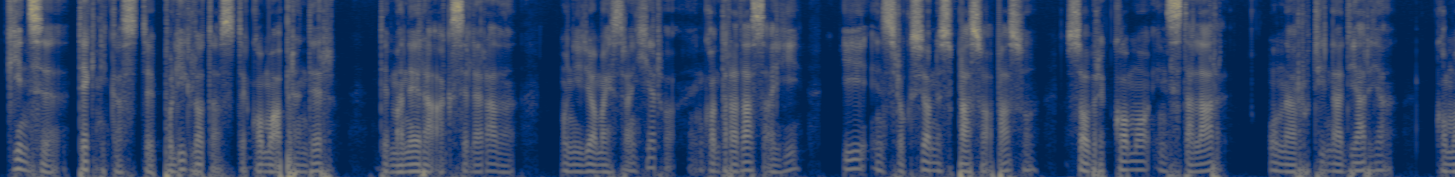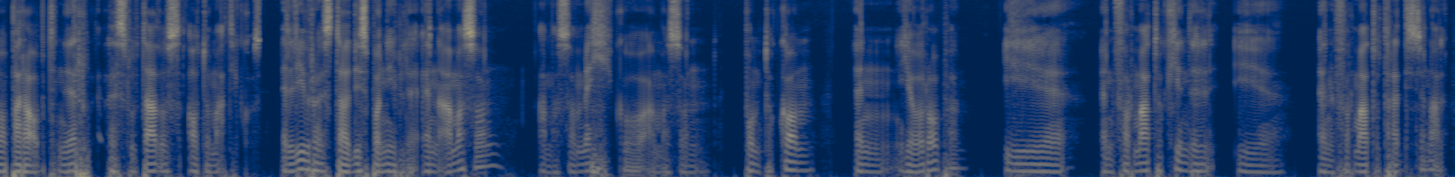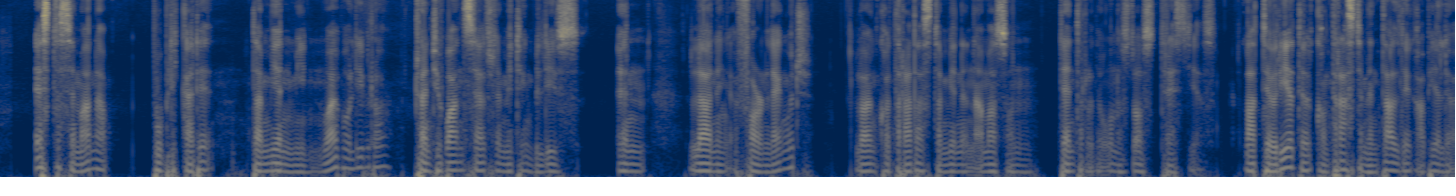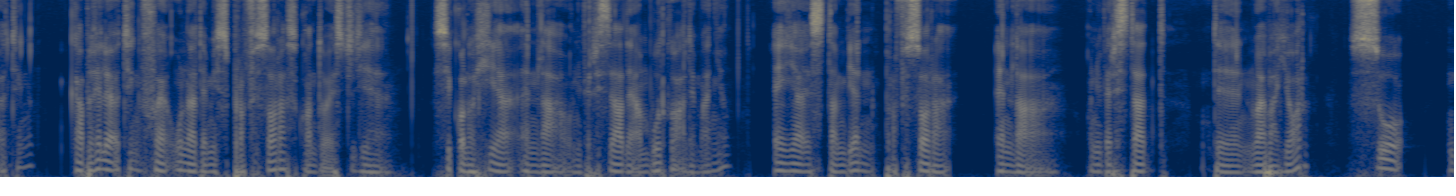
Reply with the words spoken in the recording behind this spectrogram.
15 técnicas de políglotas de cómo aprender de manera acelerada un idioma extranjero, encontrarás allí y instrucciones paso a paso sobre cómo instalar una rutina diaria como para obtener resultados automáticos. El libro está disponible en Amazon, Amazon México, Amazon.com en Europa y eh, en formato Kindle y eh, en formato tradicional. Esta semana publicaré también mi nuevo libro, 21 Self-Limiting Beliefs in Learning a Foreign Language. Lo encontrarás también en Amazon dentro de unos 2-3 días. La teoría del contraste mental de Gabriele Oettingen. Gabriele Oettingen fue una de mis profesoras cuando estudié psicología en la Universidad de Hamburgo, Alemania. Ella es también profesora en la Universidad de Nueva York. Su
